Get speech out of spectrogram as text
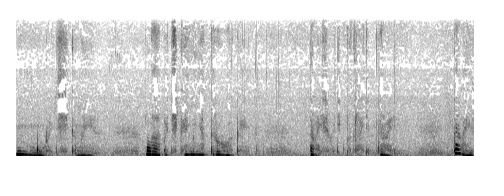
Мурочка моя. Лапочкой меня трогает. Давай животик погладим, давай. Давай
